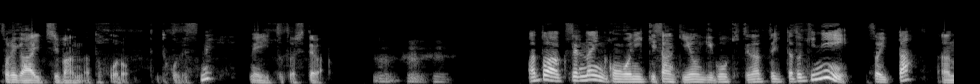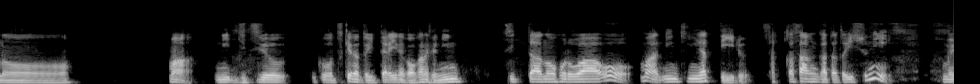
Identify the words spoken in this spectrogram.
それが一番なところっていうところですね。メリットとしては。うん。うん。うん。あとはアクセル9が今後2期、3期、4期、5期ってなっていったときに、そういった、あのーまあ、に、実力をつけたと言ったらいいのかわかんないですけど、人、ツイッターのフォロワーを、まあ、人気になっている作家さん方と一緒に、ま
